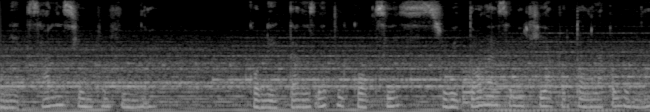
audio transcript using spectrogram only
una exhalación profunda. Conecta desde tu coxis, sube toda esa energía por toda la columna.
